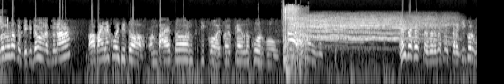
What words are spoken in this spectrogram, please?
গরু দেওয়া লাগবে না? বাইরে কইছি তো। বাইরে তো কি কয় কয় প্রায়গুলো করব। এই করে কি করব?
